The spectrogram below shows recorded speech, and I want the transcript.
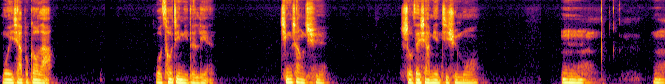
摸一下不够啦。我凑近你的脸，亲上去。手在下面继续摸，嗯，嗯，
